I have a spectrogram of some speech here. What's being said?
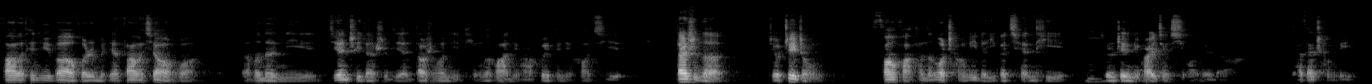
发个天气预报或者每天发个笑话，然后呢，你坚持一段时间，到时候你停的话，女孩会对你好奇。但是呢，就这种方法，它能够成立的一个前提，就是这个女孩已经喜欢这个男孩，他才成立。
